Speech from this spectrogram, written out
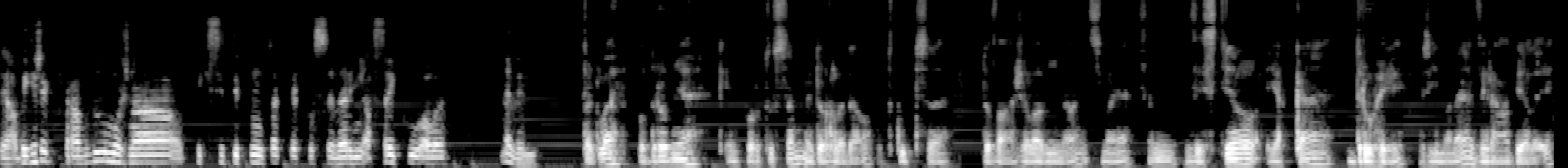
Já bych řekl pravdu, možná bych si typnul tak jako severní Afriku, ale nevím. Takhle podrobně k importu jsem nedohledal, odkud se dovážela vína, nicméně jsem zjistil, jaké druhy římané vyráběly.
